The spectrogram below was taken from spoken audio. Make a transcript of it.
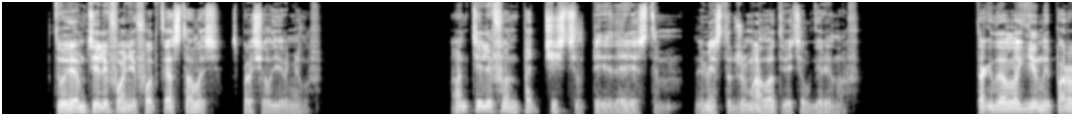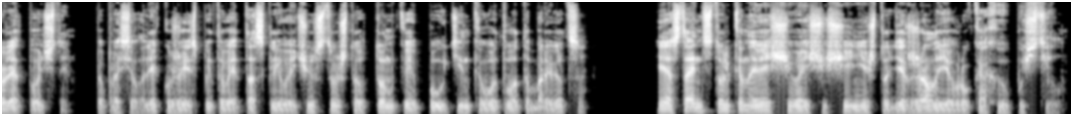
— В твоем телефоне фотка осталась? — спросил Ермилов. Он телефон подчистил перед арестом, — вместо Джумала ответил Горинов. — Тогда логин и пароль от почты, — попросил Олег, уже испытывая тоскливое чувство, что тонкая паутинка вот-вот оборвется, и останется только навязчивое ощущение, что держал ее в руках и упустил. —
